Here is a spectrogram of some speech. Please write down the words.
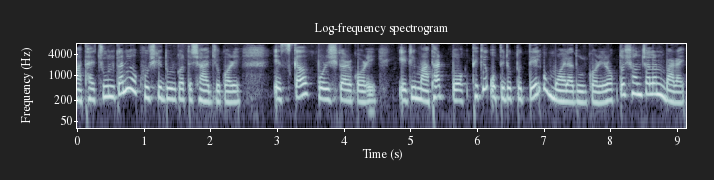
মাথায় চুলকানি ও খুশকি দূর করতে সাহায্য করে স্ক্যাল্প পরিষ্কার করে। এটি মাথার ত্বক থেকে অতিরিক্ত তেল ও ময়লা দূর করে, রক্ত সঞ্চালন বাড়ায়।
